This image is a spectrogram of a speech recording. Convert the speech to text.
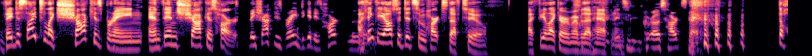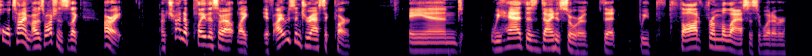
they decide to like shock his brain and then shock his heart. They shocked his brain to get his heart moving. I think they also did some heart stuff too. I feel like I remember that happening. some gross heart stuff. the whole time I was watching this, it's like, all right, I'm trying to play this out. Like, if I was in Jurassic Park and we had this dinosaur that we thawed from molasses or whatever,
